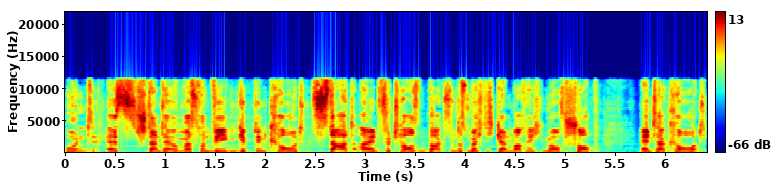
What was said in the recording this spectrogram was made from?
Und es stand da irgendwas von wegen, gib den Code START ein für 1000 Bucks und das möchte ich gerne machen. Ich gehe mal auf Shop, Enter Code,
